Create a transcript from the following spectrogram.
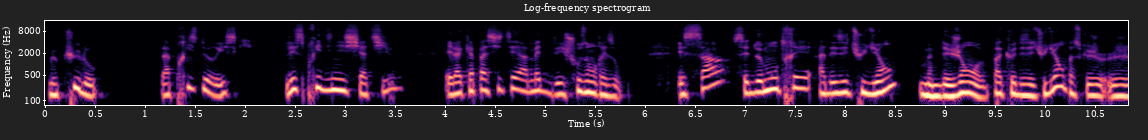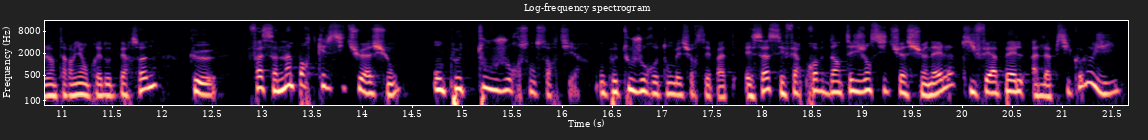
le culot, la prise de risque, l'esprit d'initiative, et la capacité à mettre des choses en réseau. Et ça, c'est de montrer à des étudiants, ou même des gens, pas que des étudiants, parce que j'interviens auprès d'autres personnes, que face à n'importe quelle situation, on peut toujours s'en sortir. On peut toujours retomber sur ses pattes. Et ça, c'est faire preuve d'intelligence situationnelle qui fait appel à de la psychologie,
